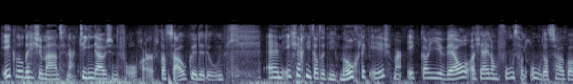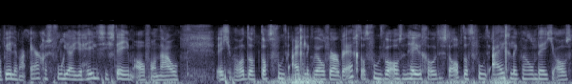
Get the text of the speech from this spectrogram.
ik wil deze maand naar 10.000 volgers. Dat zou ik kunnen doen. En ik zeg niet dat het niet mogelijk is, maar ik kan je wel, als jij dan voelt van oeh, dat zou ik wel willen, maar ergens voel jij je hele systeem al van nou, weet je wel, dat, dat voelt eigenlijk wel ver weg. Dat voelt wel als een hele grote stap. Dat voelt eigenlijk wel een beetje als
